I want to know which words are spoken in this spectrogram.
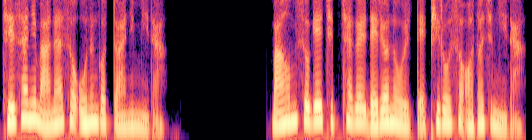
재산이 많아서 오는 것도 아닙니다. 마음속의 집착을 내려놓을 때 비로소 얻어집니다.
